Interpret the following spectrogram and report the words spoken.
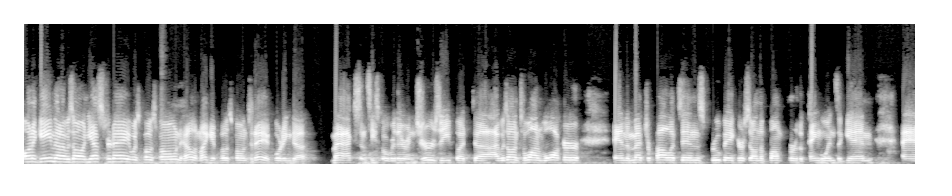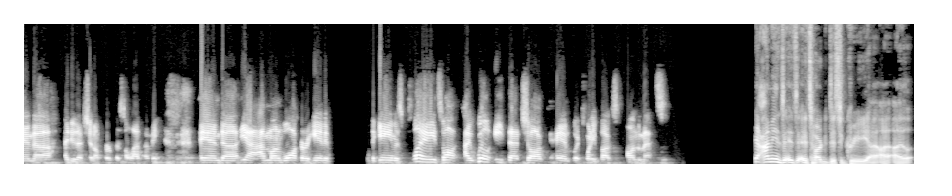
on a game that I was on yesterday. It was postponed. Hell, it might get postponed today, according to Max, since he's over there in Jersey. But uh, I was on Taijuan Walker and the Metropolitans. Brubaker's on the bump for the Penguins again. And uh, I do that shit on purpose. Don't laugh at me. And uh, yeah, I'm on Walker again if the game is played. So I'll, I will eat that chalk and put 20 bucks on the Mets. Yeah, I mean it's it's, it's hard to disagree. I, I, I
